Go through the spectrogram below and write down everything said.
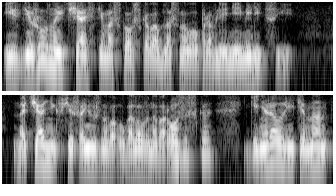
из дежурной части Московского областного управления милиции, начальник Всесоюзного уголовного розыска генерал-лейтенант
